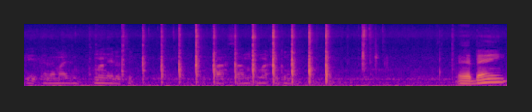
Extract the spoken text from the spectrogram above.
porque ela é mais maneira assim. Passar, não machuca muito. É bem.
